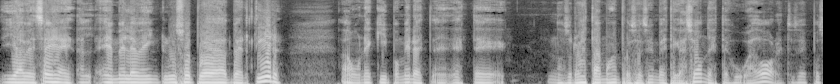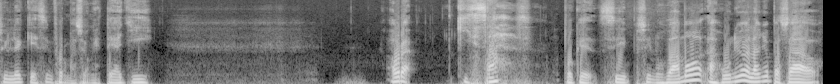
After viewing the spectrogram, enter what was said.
y, a veces el MLB incluso puede advertir a un equipo, mira, este, este nosotros estamos en proceso de investigación de este jugador, entonces es posible que esa información esté allí. Ahora, quizás, porque si, si nos vamos a junio del año pasado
